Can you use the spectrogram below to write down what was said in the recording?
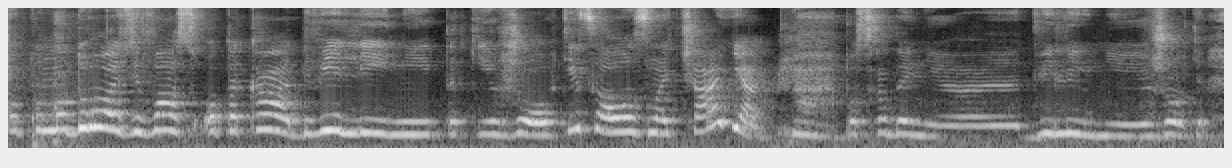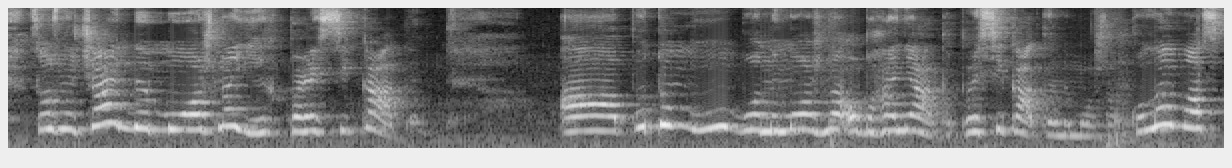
Тобто на дорозі у вас отака дві лінії такі жовті. Це означає посередині е, дві лінії жовті. Це означає, не можна їх пересікати. А тому, бо не можна обганяти, пересікати не можна. Коли вас,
